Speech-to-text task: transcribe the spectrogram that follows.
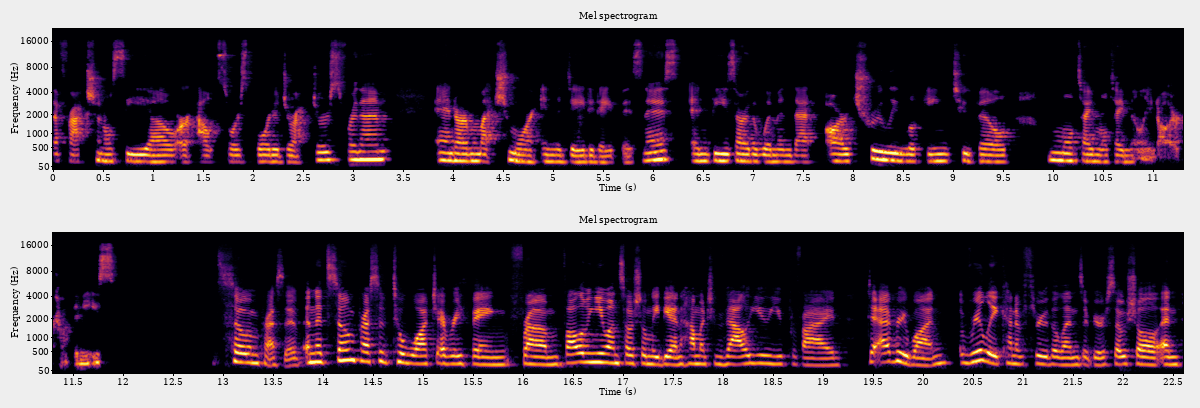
the fractional CEO or outsourced board of directors for them and are much more in the day to day business. And these are the women that are truly looking to build multi, multi million dollar companies. So impressive. And it's so impressive to watch everything from following you on social media and how much value you provide to everyone, really kind of through the lens of your social and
